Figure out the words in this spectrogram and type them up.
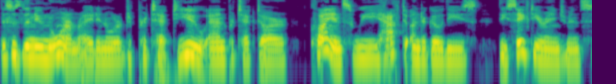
this is the new norm right in order to protect you and protect our clients we have to undergo these these safety arrangements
